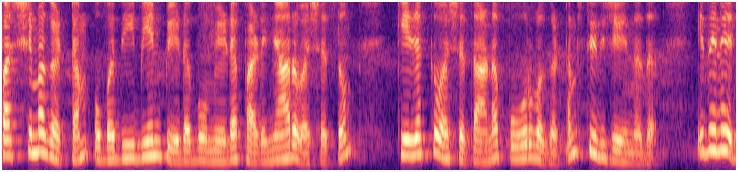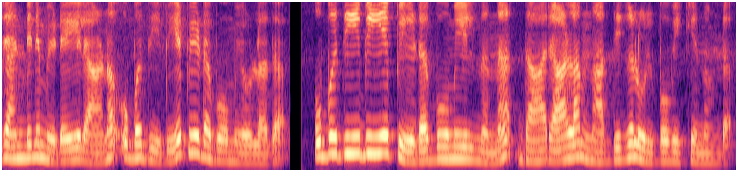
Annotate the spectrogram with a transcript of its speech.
പശ്ചിമഘട്ടം ഉപദ്വീപിയൻ പീഠഭൂമിയുടെ പടിഞ്ഞാറ് വശത്തും കിഴക്ക് വശത്താണ് പൂർവഘട്ടം സ്ഥിതി ചെയ്യുന്നത്. ഇതിന് രണ്ടിനും ഇടയിലാണ് ഉപദ്വീപീയ പീഠഭൂമിയുള്ളത് ഉപദ്വീപീയ പീഠഭൂമിയിൽ നിന്ന് ധാരാളം നദികൾ ഉത്ഭവിക്കുന്നുണ്ട്.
